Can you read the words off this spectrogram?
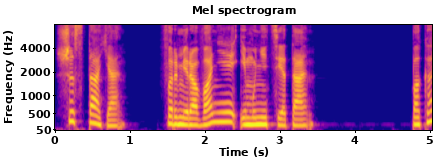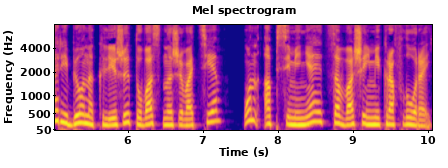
Шестая. Формирование иммунитета. Пока ребенок лежит у вас на животе, он обсеменяется вашей микрофлорой,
